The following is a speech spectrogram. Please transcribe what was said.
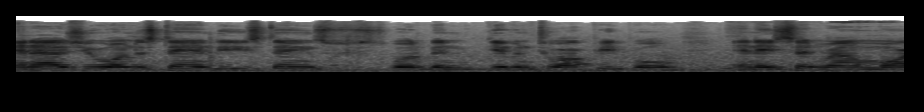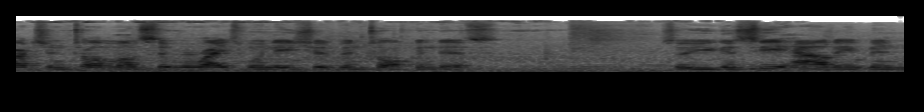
And as you understand, these things would have been given to our people, and they sitting around marching, and talking about civil rights when they should have been talking this. So you can see how they've been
